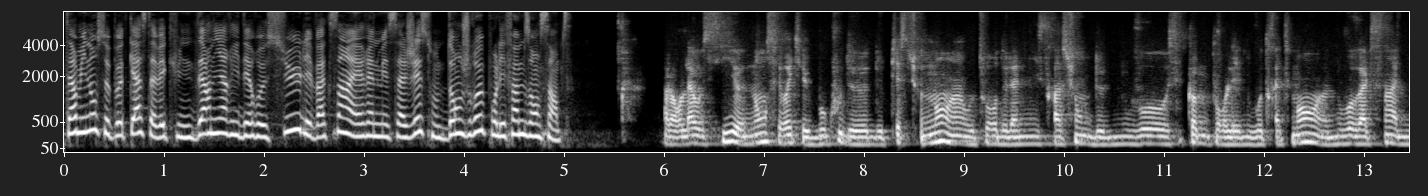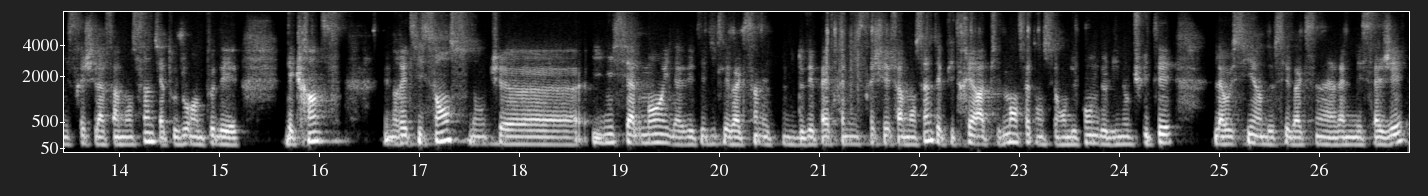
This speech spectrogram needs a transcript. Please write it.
Terminons ce podcast avec une dernière idée reçue. Les vaccins ARN messagers sont dangereux pour les femmes enceintes. Alors là aussi, euh, non, c'est vrai qu'il y a eu beaucoup de, de questionnements hein, autour de l'administration de nouveaux, c'est comme pour les nouveaux traitements, nouveaux vaccins administrés chez la femme enceinte, il y a toujours un peu des, des craintes une réticence. Donc, euh, initialement, il avait été dit que les vaccins ne devaient pas être administrés chez les femmes enceintes. Et puis, très rapidement, en fait, on s'est rendu compte de l'innocuité, là aussi, hein, de ces vaccins ARN messagers.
